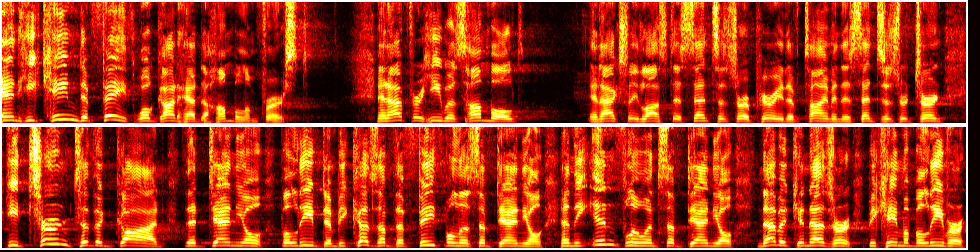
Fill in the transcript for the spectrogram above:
And he came to faith. Well, God had to humble him first. And after he was humbled and actually lost his senses for a period of time and his senses returned, he turned to the God that Daniel believed in. Because of the faithfulness of Daniel and the influence of Daniel, Nebuchadnezzar became a believer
